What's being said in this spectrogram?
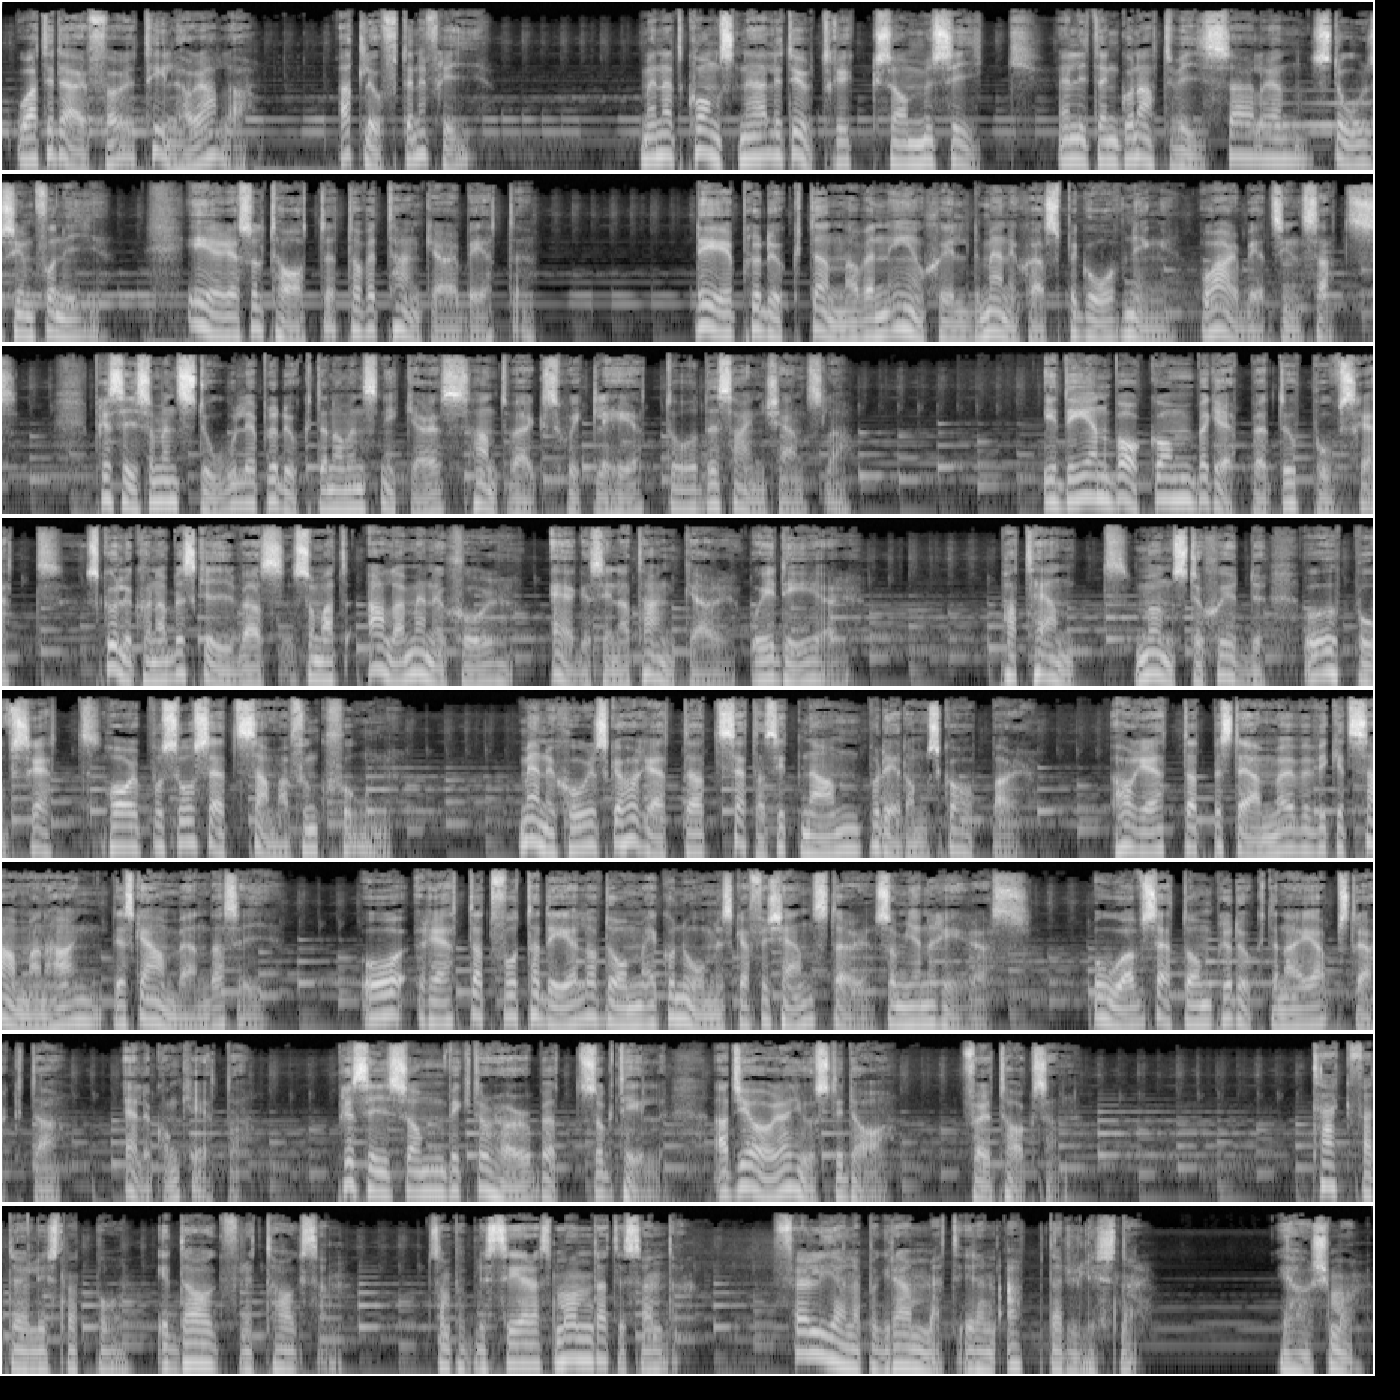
och att det därför tillhör alla, att luften är fri. Men ett konstnärligt uttryck som musik, en liten godnattvisa eller en stor symfoni är resultatet av ett tankearbete. Det är produkten av en enskild människas begåvning och arbetsinsats Precis som en stol är produkten av en snickares hantverksskicklighet och designkänsla. Idén bakom begreppet upphovsrätt skulle kunna beskrivas som att alla människor äger sina tankar och idéer. Patent, mönsterskydd och upphovsrätt har på så sätt samma funktion. Människor ska ha rätt att sätta sitt namn på det de skapar har rätt att bestämma över vilket sammanhang det ska användas i och rätt att få ta del av de ekonomiska förtjänster som genereras oavsett om produkterna är abstrakta eller konkreta. Precis som Victor Herbert såg till att göra just idag för ett tag sedan. Tack för att du har lyssnat på Idag för ett tag sedan som publiceras måndag till söndag. Följ gärna programmet i den app där du lyssnar. Vi hörs imorgon.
